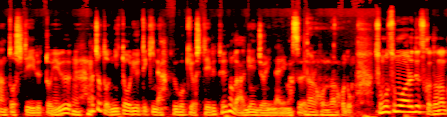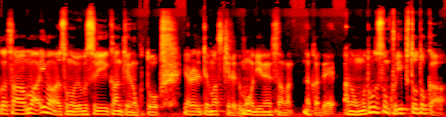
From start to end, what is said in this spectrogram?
担当しているという、まあ、ちょっと二刀流的な動きをしているというのが現状になります。なるほど、なるほど。そもそもあれですか、田中さん、まあ、今はその Web3 関係のことをやられてますけれども、DNA さんの中で、あの、もともとそのクリプトとか、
